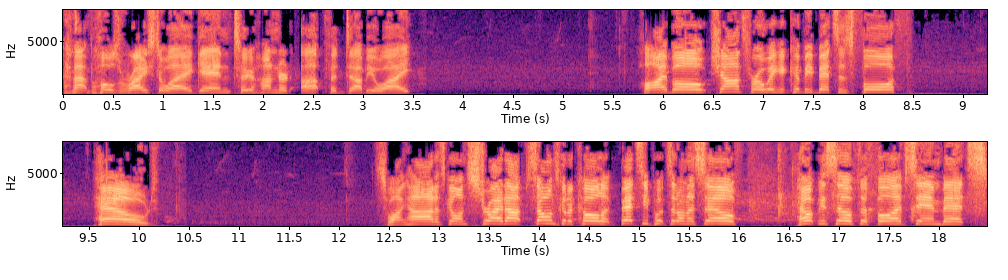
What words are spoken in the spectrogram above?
and that ball's raced away again. 200 up for WA. High ball, chance for a wicket. Could be Betts' fourth. Held. Swung hard, it's gone straight up. Someone's got to call it. Betsy puts it on herself. Help yourself to five, Sam Betts.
